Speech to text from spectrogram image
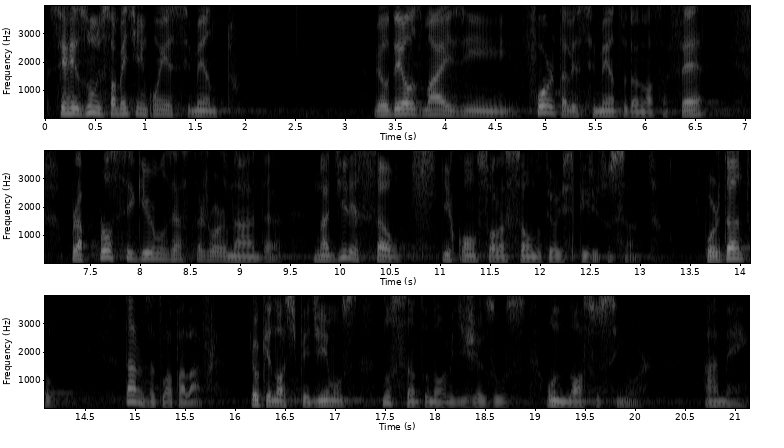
se resume somente em conhecimento, meu Deus, mas em fortalecimento da nossa fé, para prosseguirmos esta jornada na direção e consolação do Teu Espírito Santo. Portanto, dá-nos a Tua palavra é o que nós te pedimos no santo nome de Jesus, o nosso Senhor. Amém.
